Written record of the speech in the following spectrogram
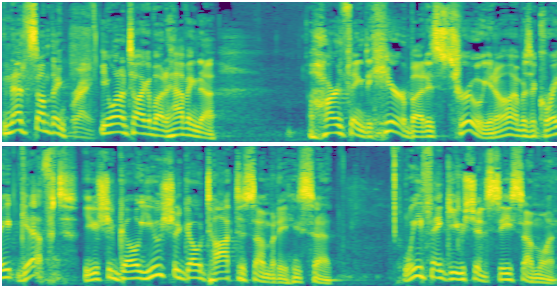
and that's something Right. you want to talk about having to a hard thing to hear, but it's true. You know, it was a great gift. You should go. You should go talk to somebody. He said, "We think you should see someone,"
